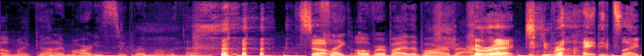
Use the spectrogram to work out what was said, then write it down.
Oh my god, I'm already super in love with that. So It's like over by the bar back. correct, right? It's like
